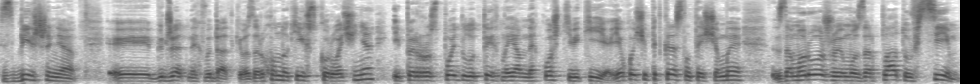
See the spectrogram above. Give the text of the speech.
збільшення е, бюджетних видатків, а за рахунок їх скорочення і перерозподілу тих наявних коштів, які є. Я хочу підкреслити, що ми заморожуємо зарплату всім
